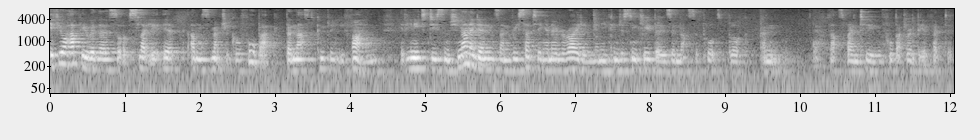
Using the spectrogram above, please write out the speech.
if you're happy with a sort of slightly unsymmetrical fallback, then that's completely fine. If you need to do some shenanigans and resetting and overriding, then you can just include those in that supports block, and yeah, that's fine too. Your fallback won't be affected.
